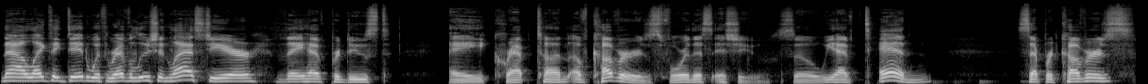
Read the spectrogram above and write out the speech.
Now, like they did with Revolution last year, they have produced a crap ton of covers for this issue. So we have 10 separate covers.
